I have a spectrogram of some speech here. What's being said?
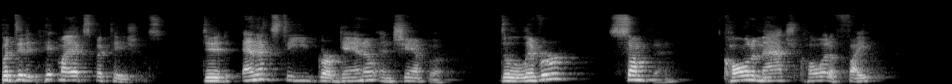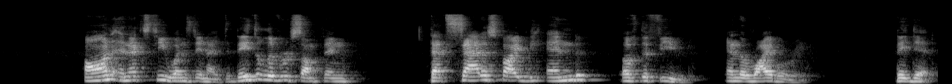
But did it hit my expectations? Did NXT, Gargano, and Ciampa deliver something, call it a match, call it a fight, on NXT Wednesday night? Did they deliver something that satisfied the end of the feud and the rivalry? They did.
